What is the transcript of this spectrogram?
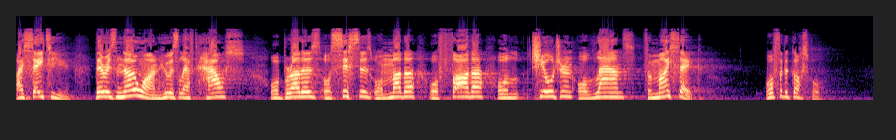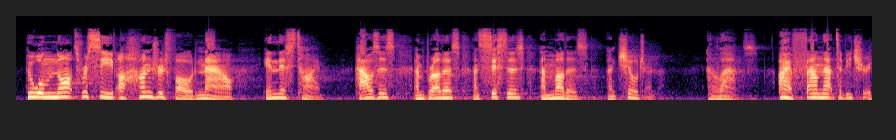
I say to you, there is no one who has left house or brothers or sisters or mother or father or children or lands for my sake or for the gospel who will not receive a hundredfold now in this time houses and brothers and sisters and mothers and children and lands. I have found that to be true.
